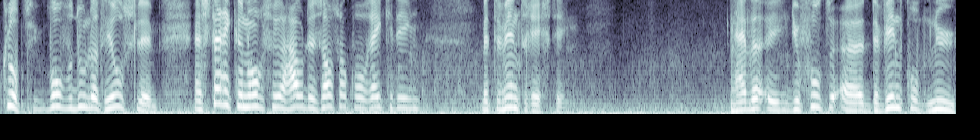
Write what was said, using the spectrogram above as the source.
klopt. Wolven doen dat heel slim. En sterker nog, ze houden zelfs ook wel rekening met de windrichting. Je voelt, uh, de wind komt nu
